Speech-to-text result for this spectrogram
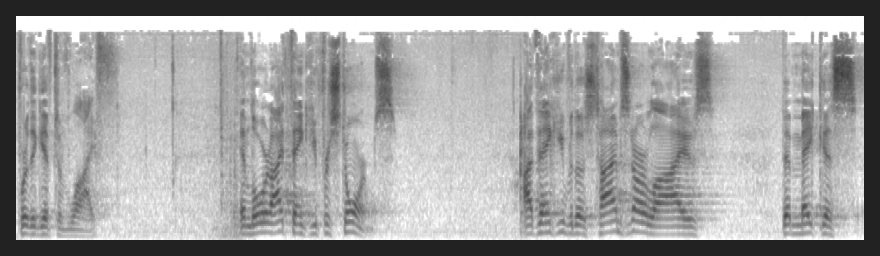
for the gift of life. And Lord, I thank you for storms. I thank you for those times in our lives that make us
